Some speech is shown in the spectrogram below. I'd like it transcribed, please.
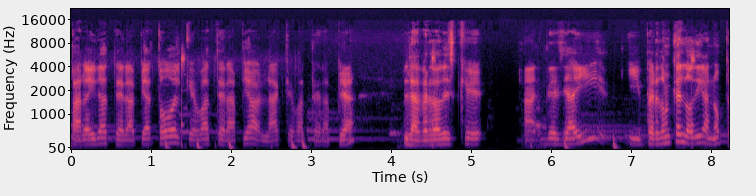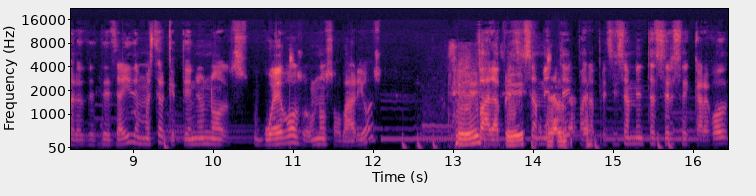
para ir a terapia, todo el que va a terapia o la que va a terapia, la verdad es que ah, desde ahí, y perdón que lo diga, ¿no? Pero de- desde ahí demuestra que tiene unos huevos o unos ovarios Sí, para precisamente, para precisamente hacerse cargo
